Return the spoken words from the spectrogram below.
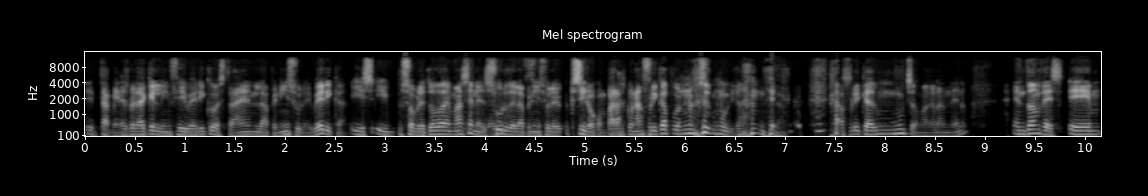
Eh, también es verdad que el lince ibérico está en la península ibérica y, sobre todo además en el sur de la península. Si lo comparas con África, pues no es muy grande. África es mucho más grande, ¿no? Entonces, eh,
